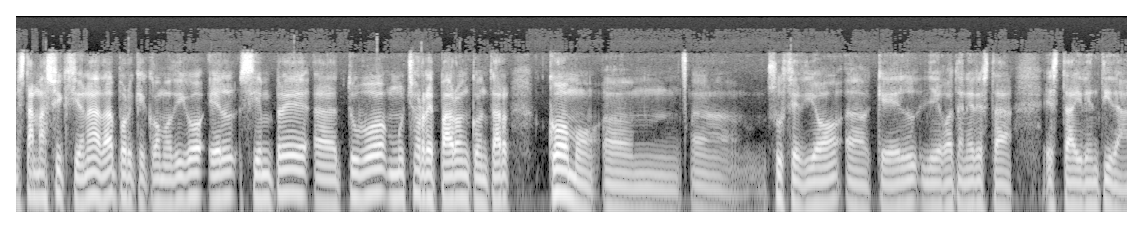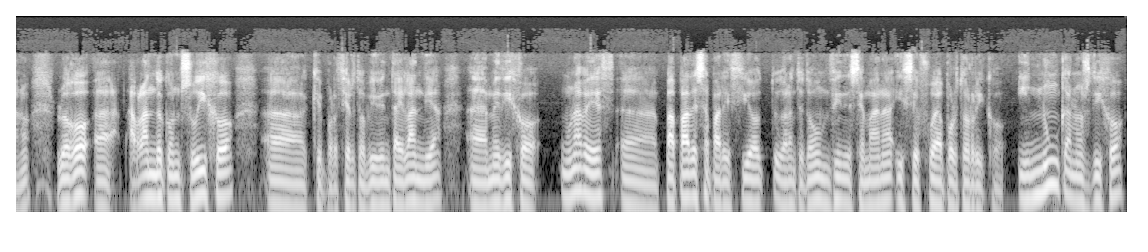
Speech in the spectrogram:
está más ficcionada porque, como digo, él siempre tuvo mucho reparo en contar cómo um, uh, sucedió uh, que él llegó a tener esta, esta identidad. Luego, uh, hablando con su hijo, que por cierto vive en Tailandia, me dijo, una vez papá desapareció durante todo un fin de semana y se fue a Puerto Rico y nunca nos dijo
